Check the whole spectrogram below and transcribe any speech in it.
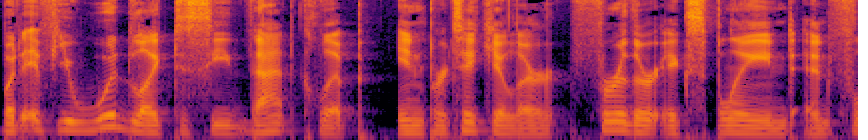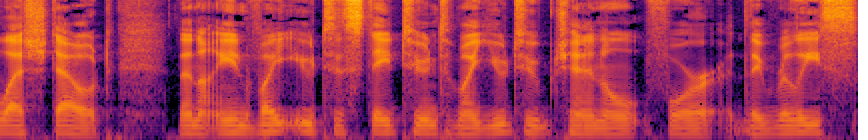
But if you would like to see that clip in particular further explained and fleshed out, then I invite you to stay tuned to my YouTube channel for the release,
